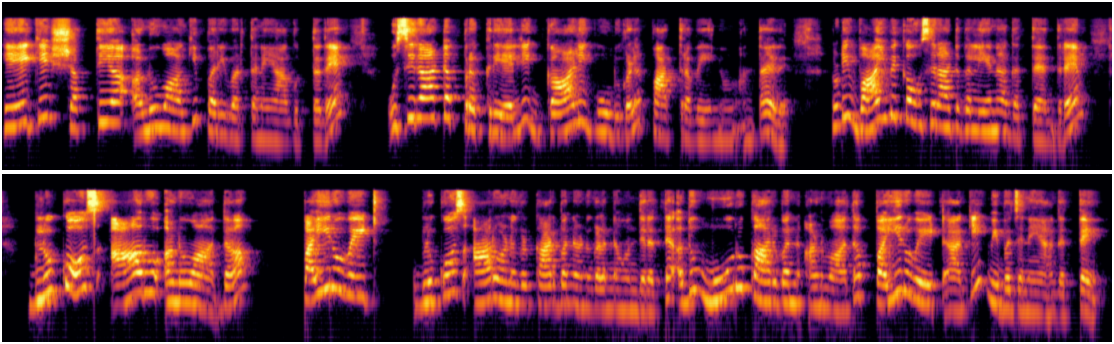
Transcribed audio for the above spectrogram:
ಹೇಗೆ ಶಕ್ತಿಯ ಅಣುವಾಗಿ ಪರಿವರ್ತನೆಯಾಗುತ್ತದೆ? ಉಸಿರಾಟ ಪ್ರಕ್ರಿಯೆಯಲ್ಲಿ ಗಾಳಿಗೂಡುಗಳ ಪಾತ್ರವೇನು ಅಂತ ಇದೆ. ನೋಡಿ, ವಾಯುವಿಕ ಉಸಿರಾಟದಲ್ಲಿ ಏನಾಗತ್ತೆ ಅಂದ್ರೆ, ಗ್ಲುಕೋಸ್ ಆರು ಅಣುವಾದ ಪೈರುವೇಟ್ ಗ್ಲುಕೋಸ್ ಆರು ಅಣುಗಳು ಕಾರ್ಬನ್ ಅಣುಗಳನ್ನು ಹೊಂದಿರುತ್ತೆ. ಅದು ಮೂರು ಕಾರ್ಬನ್ ಅಣುವಾದ ಪೈರುವೇಟ್ ಆಗಿ ವಿಭಜನೆಯಾಗತ್ತೆ.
